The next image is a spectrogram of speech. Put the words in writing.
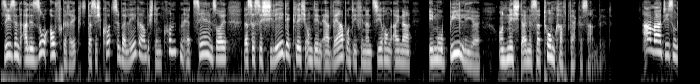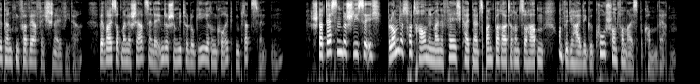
Sie sind alle so aufgeregt, dass ich kurz überlege, ob ich den Kunden erzählen soll, dass es sich lediglich um den Erwerb und die Finanzierung einer Immobilie und nicht eines Atomkraftwerkes handelt. Aber diesen Gedanken verwerfe ich schnell wieder. Wer weiß, ob meine Scherze in der indischen Mythologie ihren korrekten Platz finden. Stattdessen beschließe ich, blondes Vertrauen in meine Fähigkeiten als Bankberaterin zu haben und wir die heilige Kuh schon vom Eis bekommen werden.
